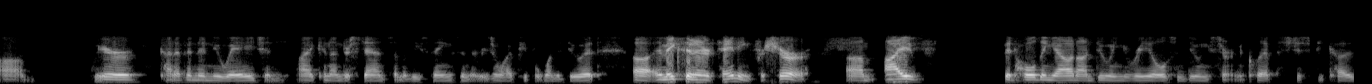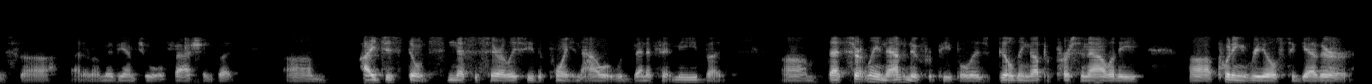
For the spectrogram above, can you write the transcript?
um, we're kind of in a new age, and I can understand some of these things and the reason why people want to do it. Uh, it makes it entertaining for sure. Um, I've been holding out on doing reels and doing certain clips just because uh, I don't know, maybe I'm too old fashioned, but um, I just don't necessarily see the point in how it would benefit me. But um, that's certainly an avenue for people is building up a personality, uh, putting reels together,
